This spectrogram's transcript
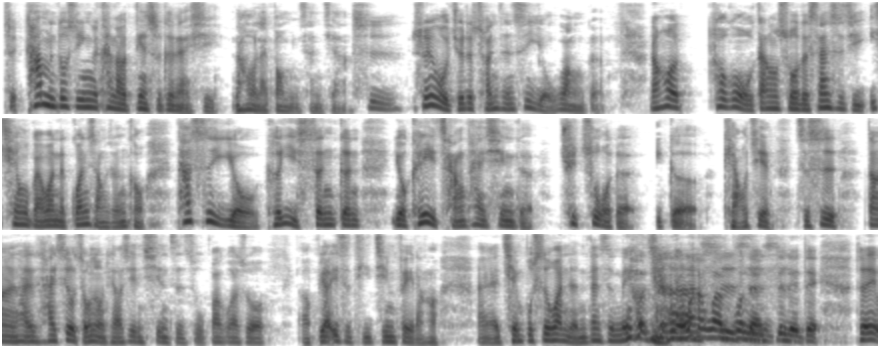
所以他们都是因为看到电视歌仔戏，然后来报名参加。是，所以我觉得传承是有望的。然后。透过我刚刚说的三十几一千五百万的观赏人口，它是有可以生根、有可以常态性的去做的一个条件。只是当然还还是有种种条件限制住，包括说呃不要一直提经费了哈，呃钱不是万能，但是没有 钱也万 万不能，对对对。所以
